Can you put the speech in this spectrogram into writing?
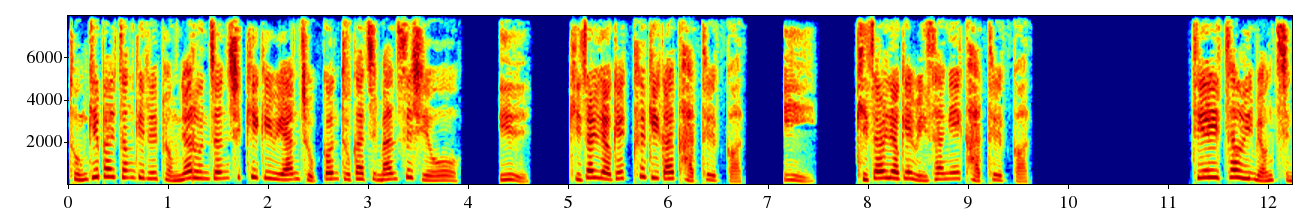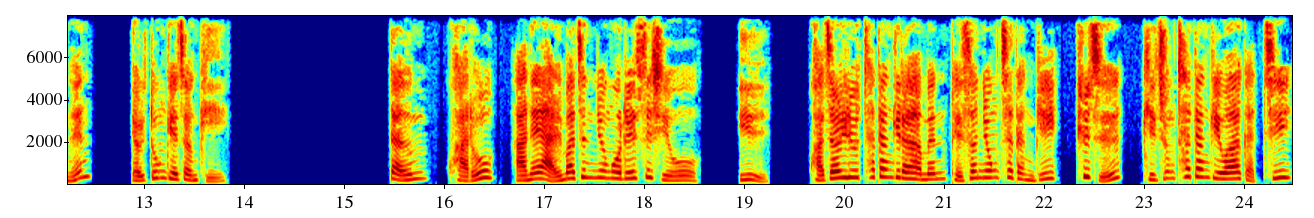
동기발전기를 병렬 운전시키기 위한 조건 두 가지만 쓰시오. 1. 기전력의 크기가 같을 것. 2. 기전력의 위상이 같을 것. TH의 명칭은 열동계전기. 다음, 괄호, 안에 알맞은 용어를 쓰시오. 1. 과전류 차단기라 함은 배선용 차단기, 퓨즈, 기중 차단기와 같이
